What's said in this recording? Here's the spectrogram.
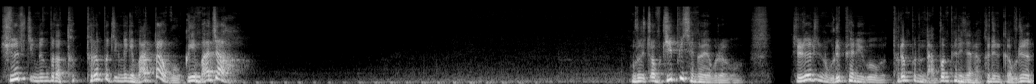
힐러리 찍는 것보다 트럼프 찍는 게 맞다고. 그게 맞아. 우리가 좀 깊이 생각해 보려고. 힐러리는 우리 편이고 트럼프는 나쁜 편이잖아. 그러니까 우리는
